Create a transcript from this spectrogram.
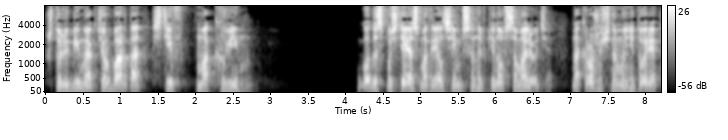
что любимый актер Барта – Стив МакКвин. Годы спустя я смотрел «Симпсоны» в кино в самолете, на крошечном мониторе,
